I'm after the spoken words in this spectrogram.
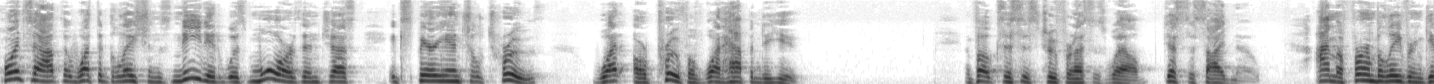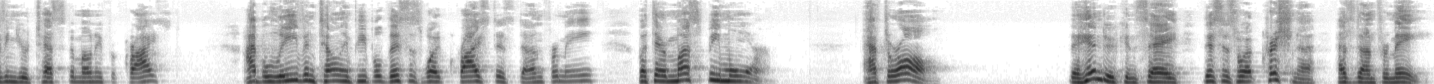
points out that what the Galatians needed was more than just experiential truth, what, or proof of what happened to you. And folks, this is true for us as well. Just a side note. I'm a firm believer in giving your testimony for Christ. I believe in telling people this is what Christ has done for me, but there must be more. After all, the Hindu can say, this is what Krishna has done for me.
